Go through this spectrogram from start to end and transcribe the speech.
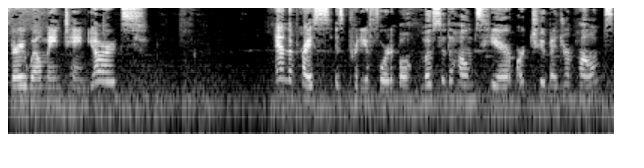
very well maintained yards, and the price is pretty affordable. Most of the homes here are two bedroom homes.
